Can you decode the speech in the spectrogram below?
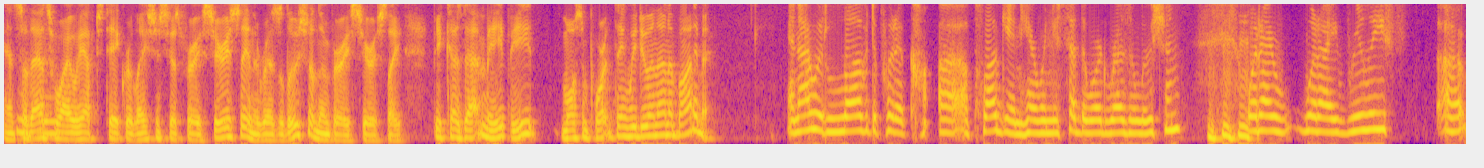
And so that's why we have to take relationships very seriously and the resolution of them very seriously, because that may be the most important thing we do in that embodiment. And I would love to put a, uh, a plug in here when you said the word resolution. what I what I really uh,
